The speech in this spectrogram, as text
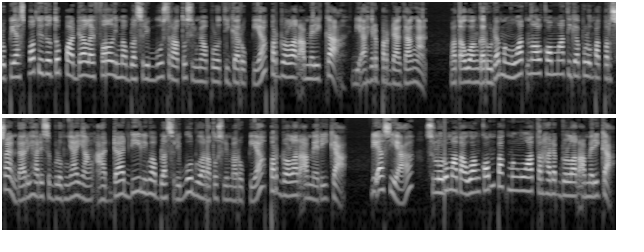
Rupiah spot ditutup pada level 15.153 rupiah per dolar Amerika di akhir perdagangan. Mata uang Garuda menguat 0,34 persen dari hari sebelumnya yang ada di 15.205 rupiah per dolar Amerika. Di Asia, seluruh mata uang kompak menguat terhadap dolar Amerika,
